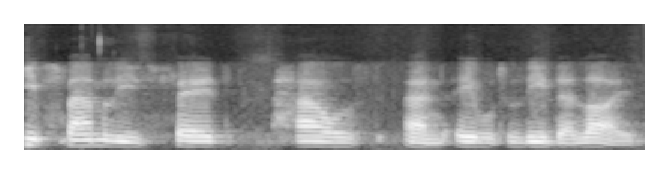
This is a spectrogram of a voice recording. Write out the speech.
keeps families fed, housed, and able to lead their lives,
